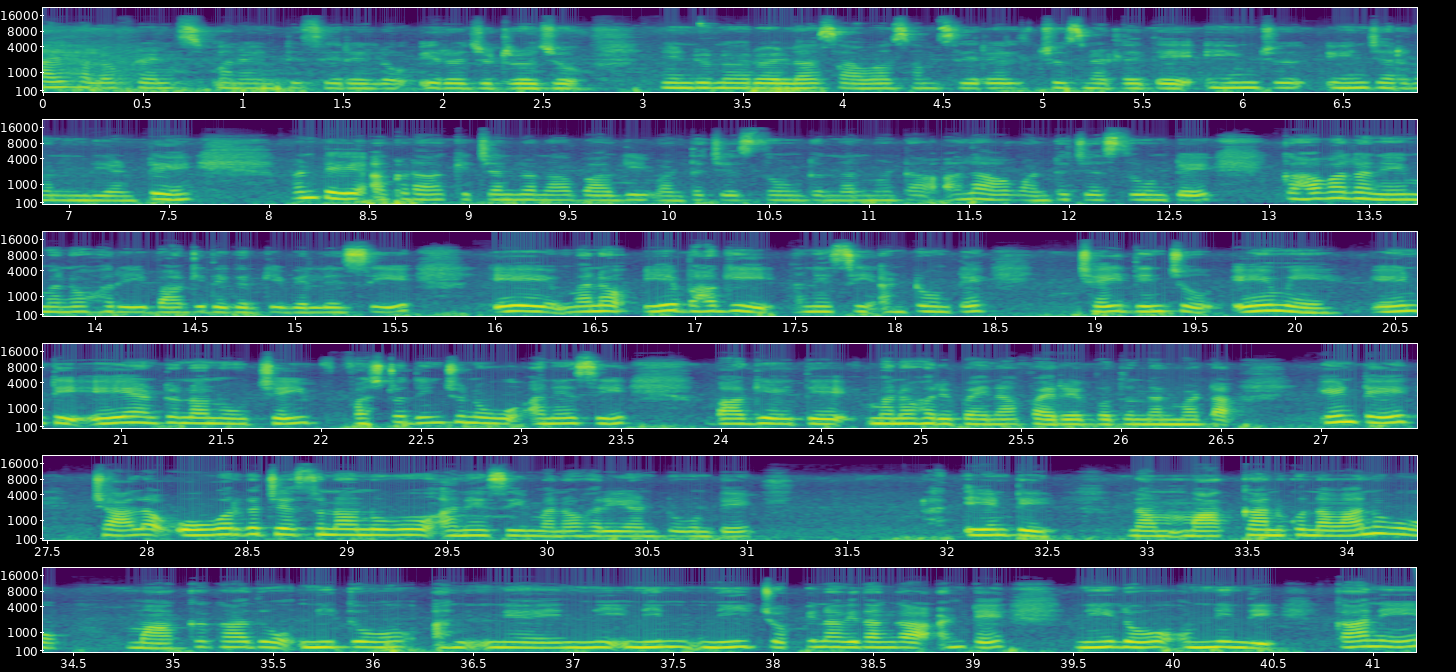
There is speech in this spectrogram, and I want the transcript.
Hi hello friends. మన ఇంటి సీరియల్లో ఈరోజు రోజు నిండు నూరేళ్ళ సావాసం సీరియల్ చూసినట్లయితే ఏం చూ ఏం జరగనుంది అంటే అంటే అక్కడ కిచెన్లోన బాగి వంట చేస్తూ ఉంటుందన్నమాట. అలా వంట చేస్తూ ఉంటే కావాలనే మనోహరి బాగి దగ్గరికి వెళ్ళేసి ఏ మనో ఏ బాగి? అనేసి అంటూ ఉంటే చెయ్యి దించు. ఏమి? ఏంటి? ఏ అంటున్నావు నువ్వు? చెయ్యి ఫస్ట్ దించు నువ్వు అనేసి భాగ్య అయితే మనోహరి పైన ఫైర్ అయిపోతుందనమాట ఏంటి? చాలా ఓవర్గా చేస్తున్నావు నువ్వు అనేసి మనోహరి అంటూ ఉంటే ఏంటి? నా మా అక్క అనుకున్నావా నువ్వు? మా అక్క కాదు నీతో నీ నీ చెప్పిన విధంగా అంటే నీలో ఉండింది కానీ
